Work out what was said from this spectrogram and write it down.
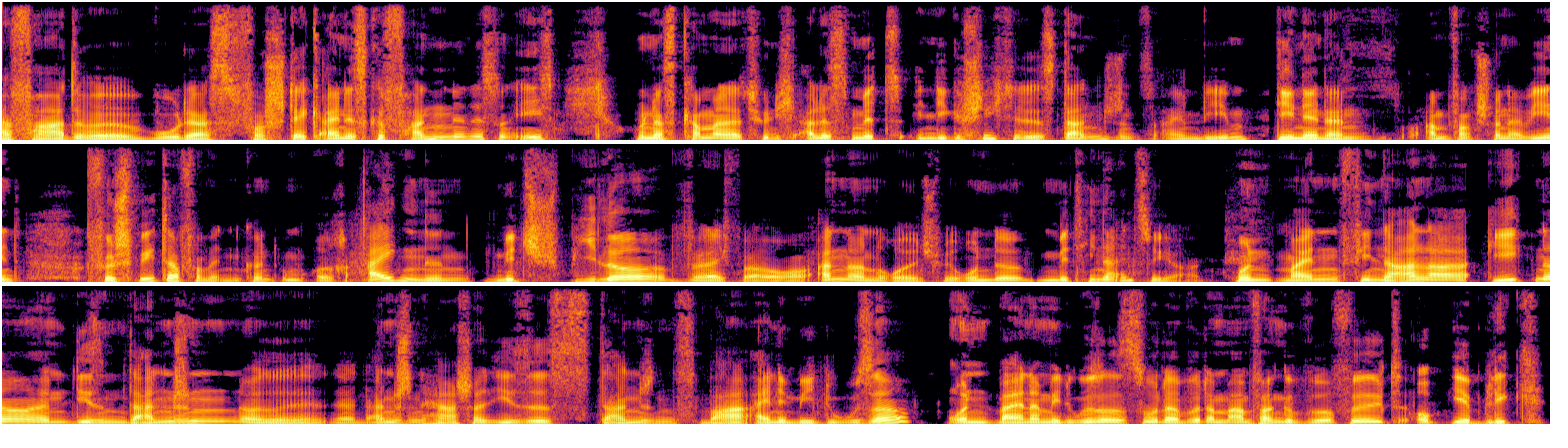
erfahrt, äh, wo das Versteck eines Gefangenen ist und ähnliches. Und das kann man natürlich alles mit in die Geschichte des Dungeons einweben, den ihr dann am Anfang schon erwähnt, für später verwenden könnt, um eure eigenen Mitspieler, vielleicht bei eurer anderen Rollenspielrunde, mit mit hineinzujagen. Und mein finaler Gegner in diesem Dungeon, also der Dungeon-Herrscher dieses Dungeons, war eine Medusa. Und bei einer Medusa ist es so, da wird am Anfang gewürfelt, ob ihr Blick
